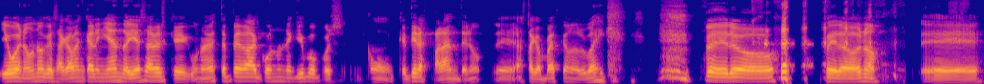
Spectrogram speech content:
y bueno, uno que se acaba encariñando, ya sabes que una vez te pega con un equipo, pues como que tiras para adelante, ¿no? Eh, hasta que aparezcan los bike. pero, pero no, eh,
